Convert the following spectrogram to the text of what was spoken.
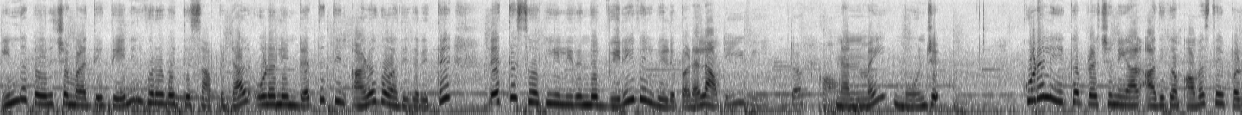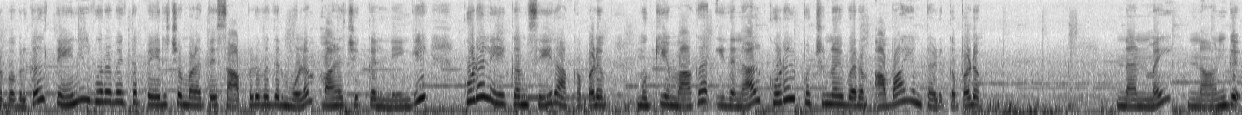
இந்த பேரிச்சம்பழத்தை தேனில் ஊற வைத்து சாப்பிட்டால் உடலின் இரத்தத்தின் அளவு அதிகரித்து இரத்த சோகையில் இருந்து விரைவில் விடுபடலாம். நன்மை மூன்று. குடல் இயக்க பிரச்சனையால் அதிகம் அவஸ்தைப்படுபவர்கள் தேனில் ஊற வைத்த பேரிச்சம்பழத்தை சாப்பிடுவதன் மூலம் மலச்சிக்கல் நீங்கி குடல் இயக்கம் சீராக்கப்படும். முக்கியமாக இதனால் குடல் புற்றுநோய் வரும் அபாயம் தடுக்கப்படும். நன்மை நான்கு.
